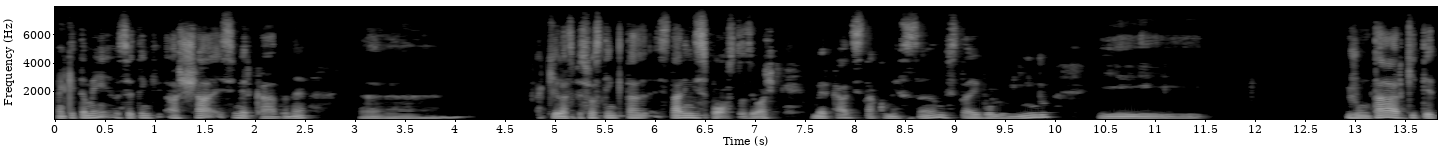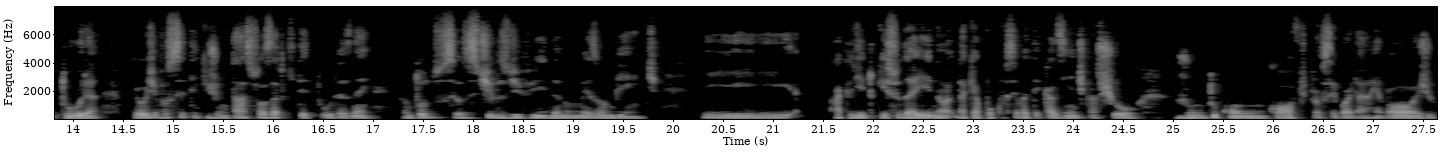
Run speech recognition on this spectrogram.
Aqui também você tem que achar esse mercado, né? Uh, aquilo, as pessoas têm que tá, estarem dispostas. Eu acho que o mercado está começando, está evoluindo e juntar a arquitetura, que hoje você tem que juntar suas arquiteturas, né? Então, todos os seus estilos de vida no mesmo ambiente. E acredito que isso daí, daqui a pouco você vai ter casinha de cachorro junto com um cofre para você guardar relógio,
